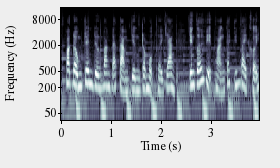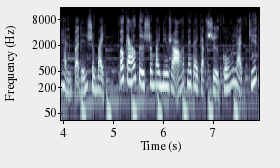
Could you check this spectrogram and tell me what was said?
hoạt động trên đường băng đã tạm dừng trong một thời gian, dẫn tới việc hoãn các chuyến bay khởi hành và đến sân bay. Báo cáo từ sân bay nêu rõ máy bay gặp sự cố là chiếc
